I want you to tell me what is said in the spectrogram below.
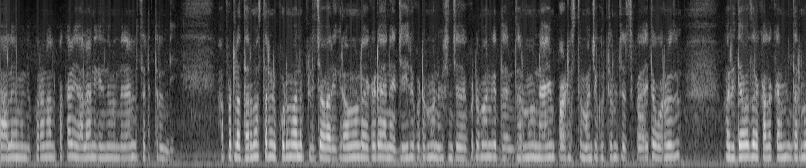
ఆలయం ఉంది. పురాణాల ప్రకారం ఈ ఆలయానికి ఎనిమిది వందల ఏళ్ళ చరిత్ర ఉంది. అప్పట్లో ధర్మస్థలని కుటుంబాన్ని పిలిచేవారు. ఈ గ్రామంలో ఎక్కడే అనే జైన కుటుంబం నివసించేది కుటుంబానికి ధర్మం న్యాయం పాటిస్తూ మంచి గుర్తింపు చేసుకుని అయితే ఒకరోజు వారి దేవతల కలకరం ధర్మ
